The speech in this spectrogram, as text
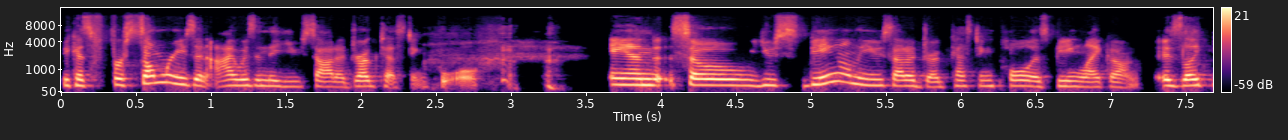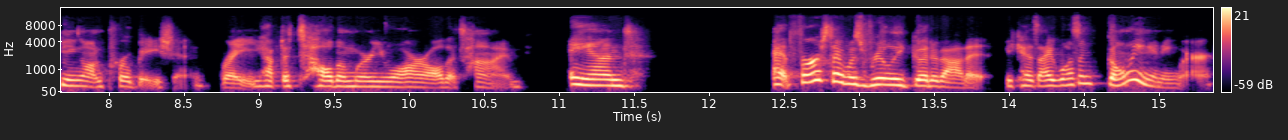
because for some reason I was in the USADA drug testing pool. and so you being on the USADA drug testing pool is being like on is like being on probation, right? You have to tell them where you are all the time. And at first, I was really good about it because I wasn't going anywhere.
